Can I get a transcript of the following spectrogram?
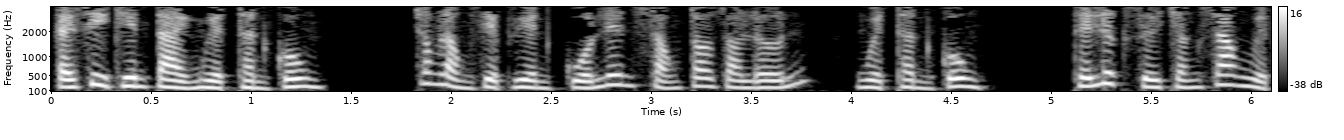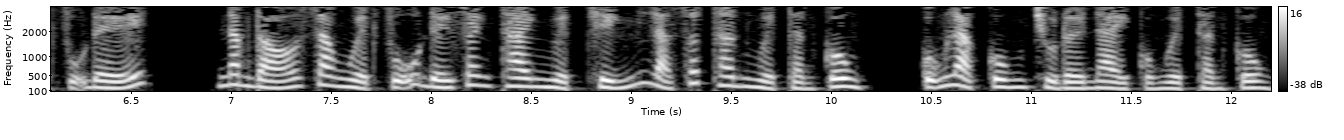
Cái gì thiên tài Nguyệt Thần Cung? Trong lòng Diệp Huyền cuốn lên sóng to gió lớn, Nguyệt Thần Cung. Thế lực dưới trắng giao Nguyệt Vũ Đế, năm đó giao Nguyệt Vũ Đế danh thai Nguyệt chính là xuất thân Nguyệt Thần Cung, cũng là cung chủ đời này của Nguyệt Thần Cung.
